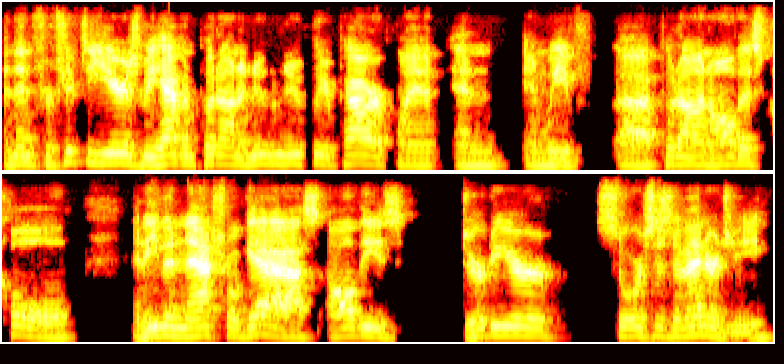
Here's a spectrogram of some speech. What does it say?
and then for 50 years we haven't put on a new nuclear power plant and and we've uh, put on all this coal and even natural gas all these dirtier sources of energy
